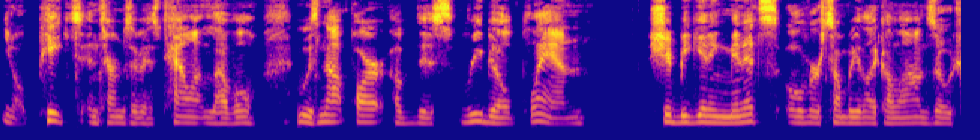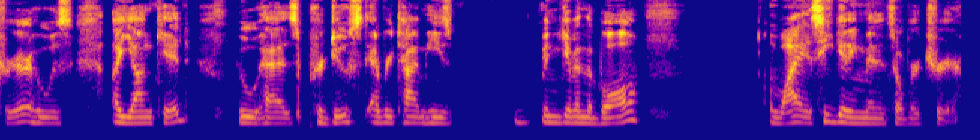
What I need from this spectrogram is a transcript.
you know, peaked in terms of his talent level, who is not part of this rebuild plan, should be getting minutes over somebody like Alonzo Trier, who is a young kid who has produced every time he's been given the ball. Why is he getting minutes over Trier?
